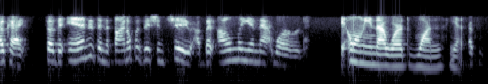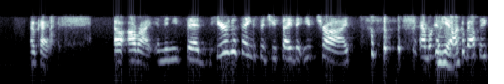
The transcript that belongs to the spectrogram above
Okay, so the N is in the final position too, but only in that word. Only in that word one, yes. Okay. Uh, all right, and then you said here are the things that you say that you've tried, and we're going to Yeah. talk about these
